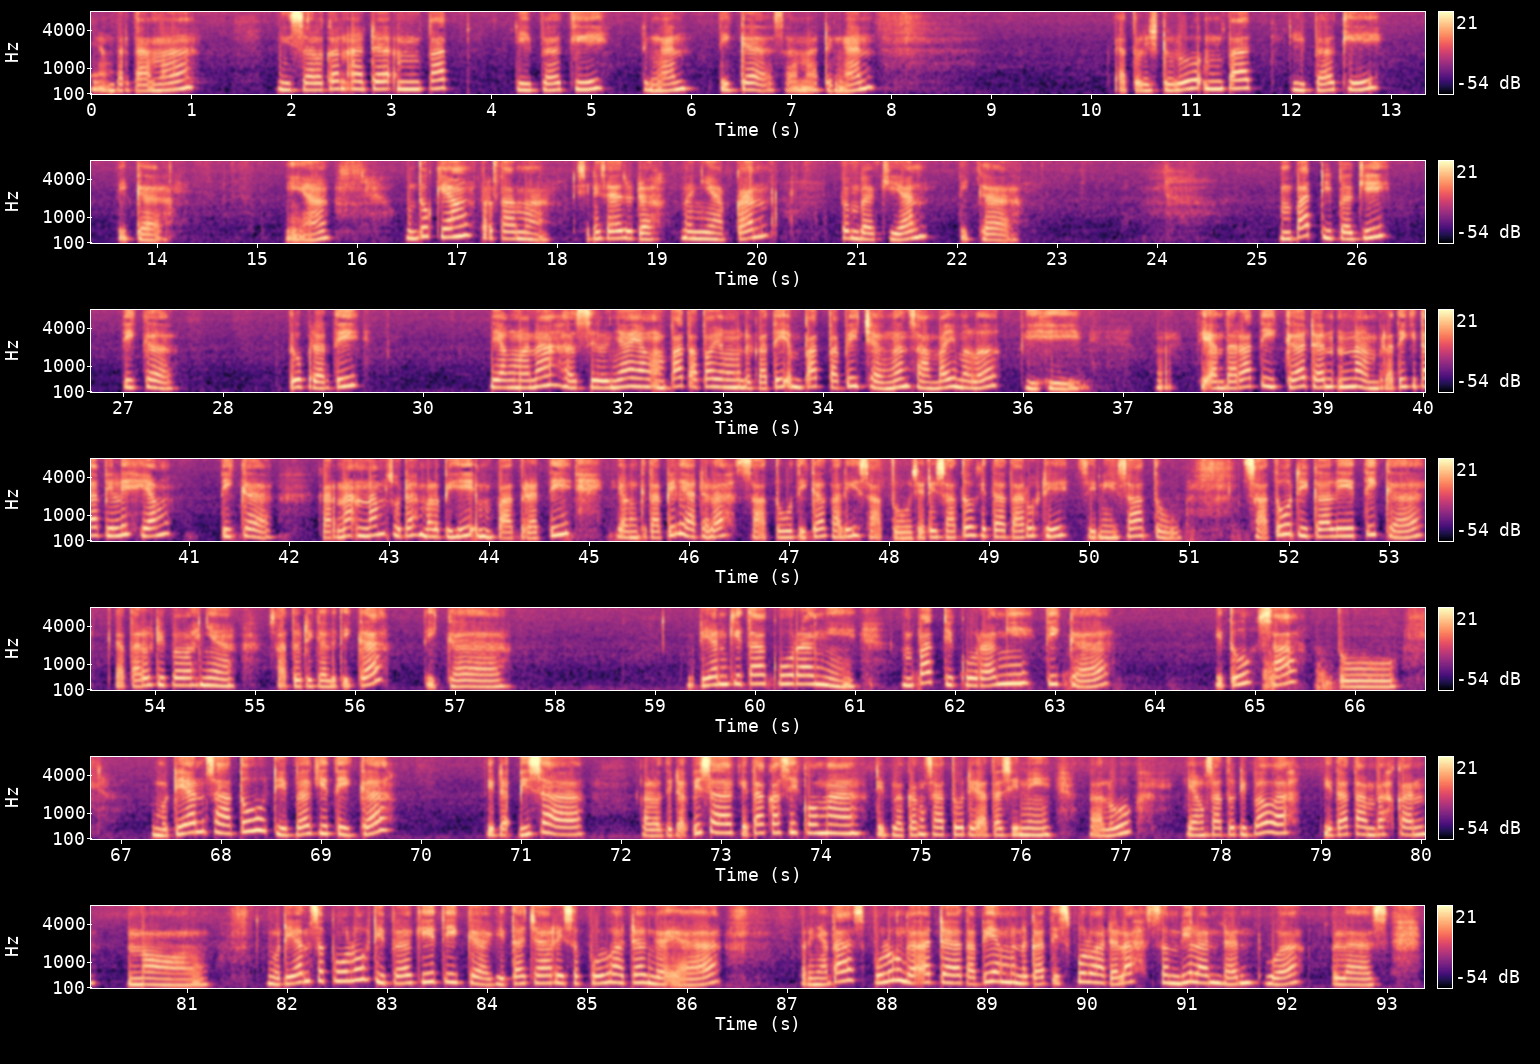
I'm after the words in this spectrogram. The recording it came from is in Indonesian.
Yang pertama misalkan ada 4 dibagi dengan 3 sama dengan kita tulis dulu. 4 dibagi 3 ini ya. Untuk yang pertama di sini saya sudah menyiapkan pembagian 3 4 dibagi 3 itu berarti yang mana hasilnya yang 4 atau yang mendekati 4 tapi jangan sampai melebihi di antara 3 dan 6 berarti kita pilih yang 3 karena 6 sudah melebihi 4 berarti yang kita pilih adalah 1 3 kali 1 jadi 1 kita taruh di sini 1 1 dikali 3 kita taruh di bawahnya. 1 dikali 3 3 kemudian kita kurangi. 4 dikurangi 3 itu 1 Kemudian satu dibagi tiga tidak bisa. Kalau tidak bisa, kita kasih koma di belakang satu di atas ini. Lalu yang satu di bawah kita tambahkan 0. Kemudian 10 dibagi 3, kita cari 10 ada enggak ya? Ternyata 10 enggak ada, tapi yang mendekati 10 adalah 9 dan 2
